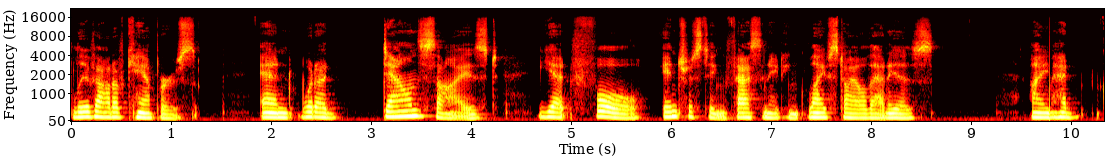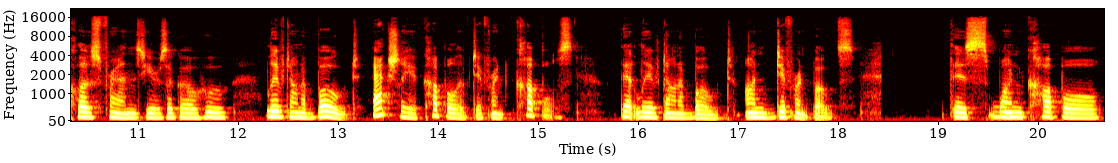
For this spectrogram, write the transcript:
live out of campers and what a downsized yet full, interesting, fascinating lifestyle that is. I had close friends years ago who lived on a boat, actually, a couple of different couples that lived on a boat, on different boats. This one couple,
